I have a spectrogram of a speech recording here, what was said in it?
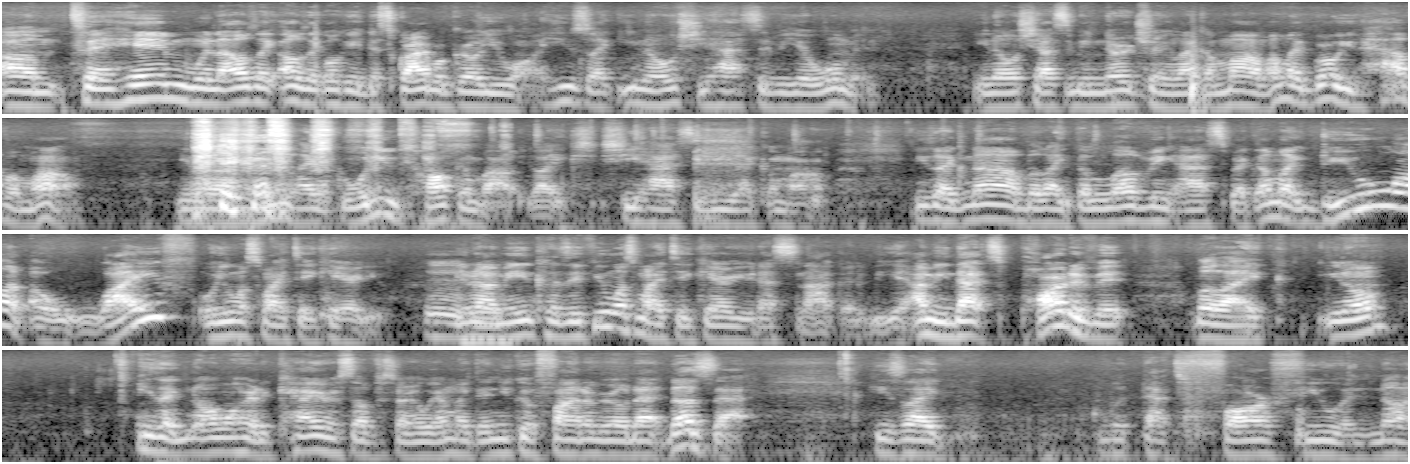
Um, to him, when I was like, I was like, okay, describe a girl you want. He was like, you know, she has to be a woman. You know, she has to be nurturing like a mom. I'm like, bro, you have a mom. You know, what I mean? like, what are you talking about? Like, she has to be like a mom. He's like, nah, but like the loving aspect. I'm like, do you want a wife or you want somebody to take care of you? You know what I mean? Because if you want somebody to take care of you, that's not gonna be. it. I mean, that's part of it, but like, you know, he's like, no, I want her to carry herself a certain way. I'm like, then you can find a girl that does that. He's like, but that's far few and none.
